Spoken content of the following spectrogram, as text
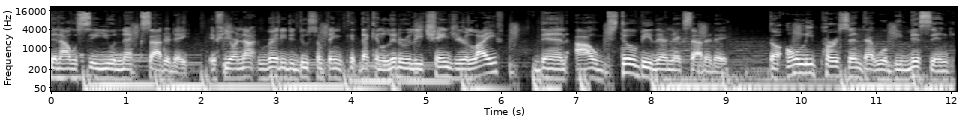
then I will see you next Saturday. If you're not ready to do something that can literally change your life, then I'll still be there next Saturday. The only person that will be missing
